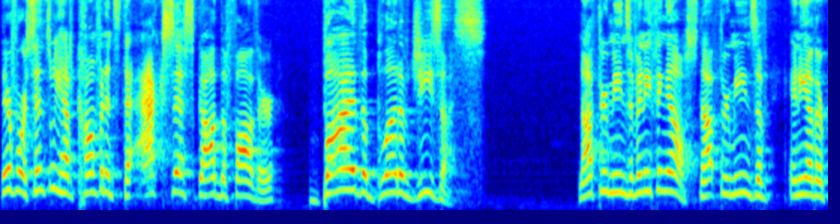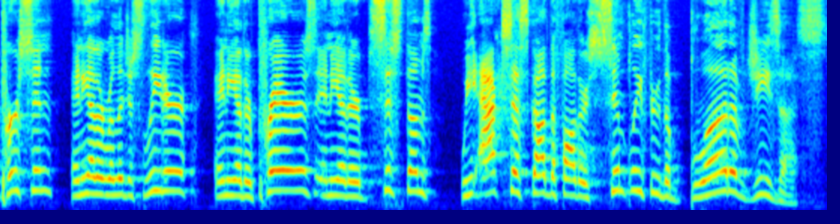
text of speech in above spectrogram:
therefore, since we have confidence to access God the Father by the blood of Jesus, not through means of anything else, not through means of any other person, any other religious leader, any other prayers, any other systems, we access God the Father simply through the blood of Jesus.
